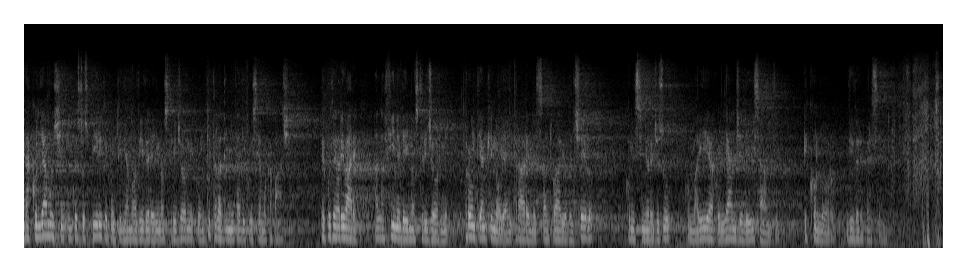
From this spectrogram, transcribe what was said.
Raccogliamoci in questo spirito e continuiamo a vivere i nostri giorni con tutta la dignità di cui siamo capaci, per poter arrivare alla fine dei nostri giorni, pronti anche noi a entrare nel santuario del cielo con il Signore Gesù con Maria, con gli angeli e i santi e con loro vivere per sempre.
